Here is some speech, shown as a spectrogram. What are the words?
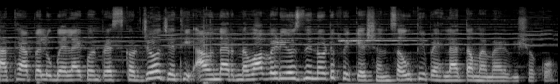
સાથે આપેલું બેલ આઇકોન પ્રેસ કરજો, જેથી આવનાર નવા વિડીયોઝની નોટિફિકેશન સૌથી પહેલાં તમે મેળવી શકો.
